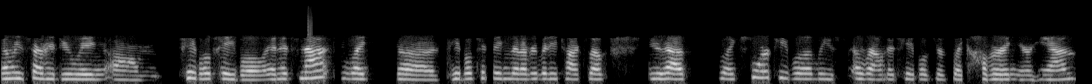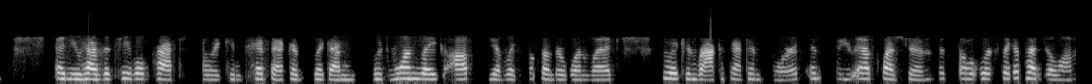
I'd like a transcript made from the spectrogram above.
then we started doing um table table and it's not like the table tipping that everybody talks of. You have like four people at least around a table just like hovering your hands and you have the table propped so it can tip back like on with one leg up, you have like books under one leg so it can rock back and forth. And so you ask questions. And so it works like a pendulum.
